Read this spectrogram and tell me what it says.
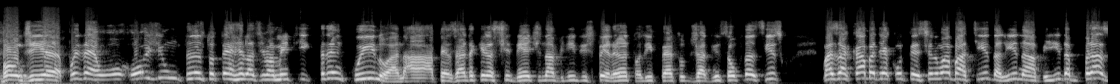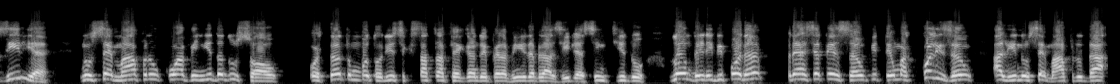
Bom dia. Pois é, hoje um trânsito até relativamente tranquilo, apesar daquele acidente na Avenida Esperanto, ali perto do Jardim São Francisco, mas acaba de acontecer uma batida ali na Avenida Brasília, no semáforo com a Avenida do Sol. Portanto, o motorista que está trafegando pela Avenida Brasília, sentido Londrina e Biporã, preste atenção que tem uma colisão ali no semáforo da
